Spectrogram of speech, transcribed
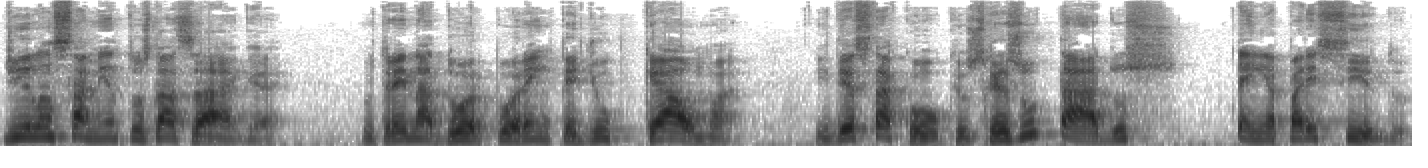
de lançamentos da zaga. O treinador, porém, pediu calma e destacou que os resultados têm aparecido.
